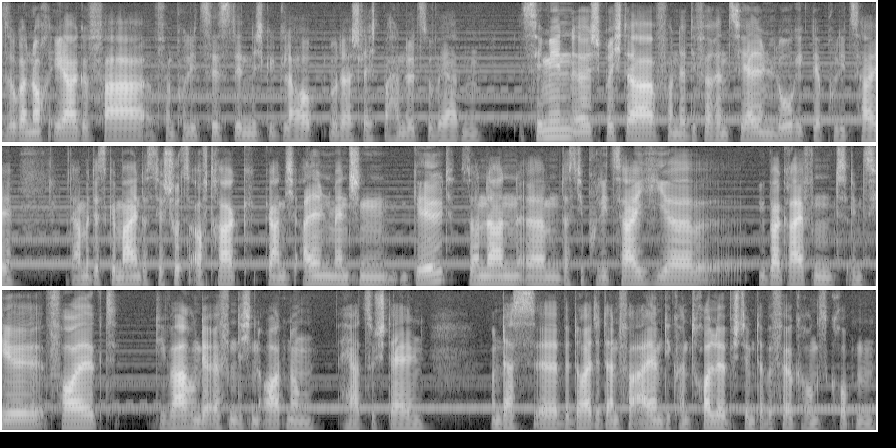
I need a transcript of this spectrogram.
sogar noch eher Gefahr, von Polizistinnen nicht geglaubt oder schlecht behandelt zu werden. Simin äh, spricht da von der differenziellen Logik der Polizei. Damit ist gemeint, dass der Schutzauftrag gar nicht allen Menschen gilt, sondern ähm, dass die Polizei hier übergreifend dem Ziel folgt, die Wahrung der öffentlichen Ordnung herzustellen. Und das äh, bedeutet dann vor allem die Kontrolle bestimmter Bevölkerungsgruppen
